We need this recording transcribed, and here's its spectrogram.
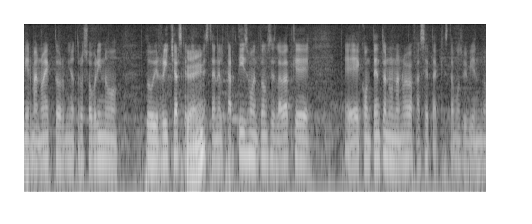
mi hermano Héctor, mi otro sobrino Louis Richards que también está en el cartismo, entonces la verdad que eh, contento en una nueva faceta que estamos viviendo.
